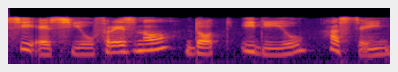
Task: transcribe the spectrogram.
Csufresno.edu հասցեին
